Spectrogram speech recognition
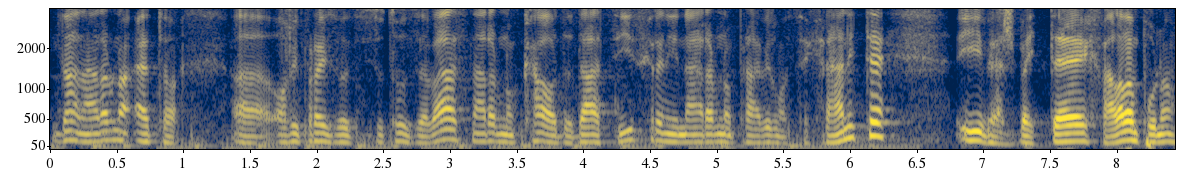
Da, naravno, eto, ovi proizvodi su tu za vas, naravno kao dodaci ishrani, naravno pravilno se hranite i vežbajte. Hvala vam puno.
